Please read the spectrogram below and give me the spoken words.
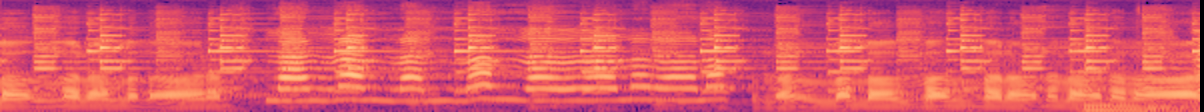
La la la la. La la la la la la la la la.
